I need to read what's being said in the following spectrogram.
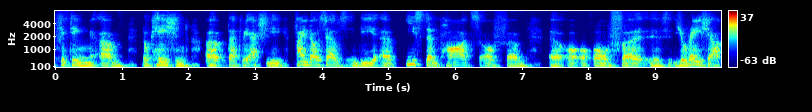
fitting um, location uh, that we actually find ourselves in the uh, eastern parts of um, uh, of uh, Eurasia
